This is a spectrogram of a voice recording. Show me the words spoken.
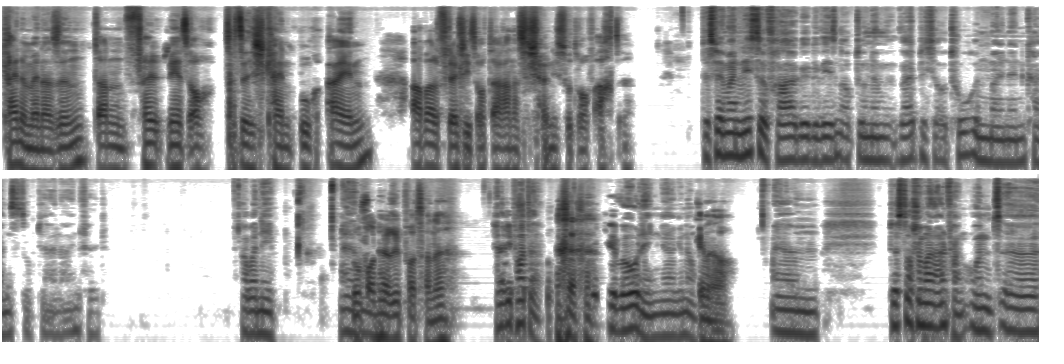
keine Männer sind, dann fällt mir jetzt auch tatsächlich kein Buch ein. Aber vielleicht liegt es auch daran, dass ich halt nicht so drauf achte. Das wäre meine nächste Frage gewesen, ob du eine weibliche Autorin mal nennen kannst, ob dir eine einfällt. Aber nee. Nur ähm, von Harry Potter, ne? Harry Potter. Rowling, ja, genau. Genau. Ähm, das ist doch schon mal ein Anfang. Und äh,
